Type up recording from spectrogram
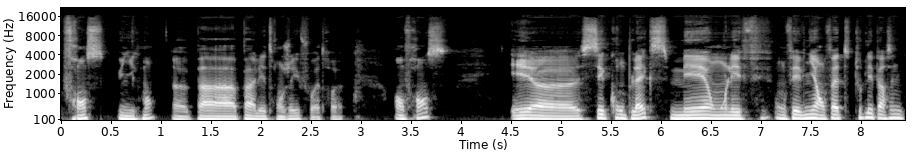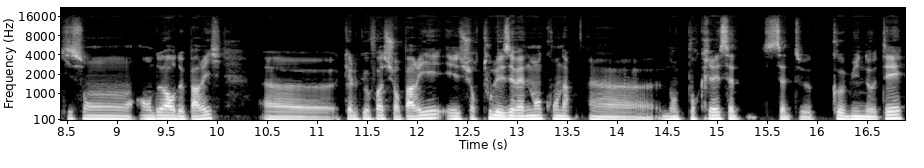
France uniquement, pas pas à l'étranger. Il faut être en France. Et c'est complexe, mais on les on fait venir en fait toutes les personnes qui sont en dehors de Paris euh, quelquefois sur Paris et sur tous les événements qu'on a. Euh, donc pour créer cette, cette communauté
